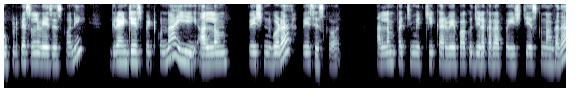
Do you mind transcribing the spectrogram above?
గుప్పిడి పెసలను వేసేసుకొని గ్రైండ్ చేసి పెట్టుకున్న ఈ అల్లం పేస్ట్ని కూడా వేసేసుకోవాలి. అల్లం పచ్చిమిర్చి కరివేపాకు జీలకర్ర పేస్ట్ చేసుకున్నాం కదా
